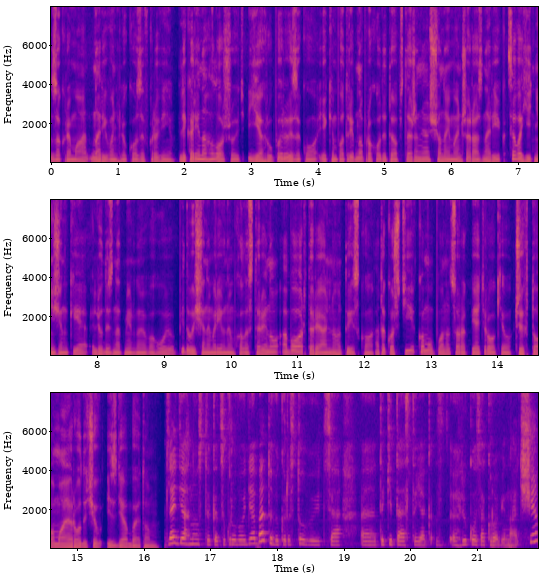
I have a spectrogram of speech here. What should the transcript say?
зокрема на рівень глюкози в крові. Лікарі наголошують, є групи ризику, яким потрібно проходити обстеження щонайменше раз на рік. Це вагітні жінки, люди з надмірною вагою, підвищеним рівнем холестерину або артеріального тиску, а також ті, кому понад 45 років, чи хто має родичів із діабетом. Для діагностики цукрового діабету використовуються е, такі тести, як глюкоза крові наче.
